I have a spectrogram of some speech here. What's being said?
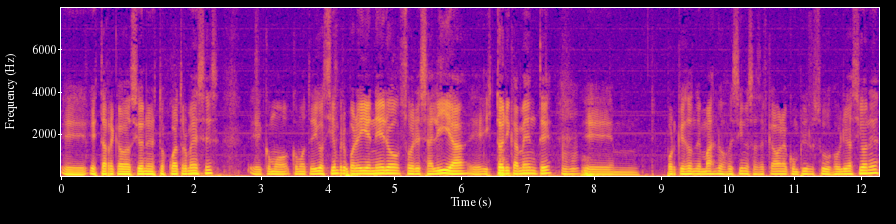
eh, esta recaudación en estos cuatro meses. Eh, como, como te digo, siempre por ahí enero sobresalía eh, históricamente eh, porque es donde más los vecinos se acercaban a cumplir sus obligaciones,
